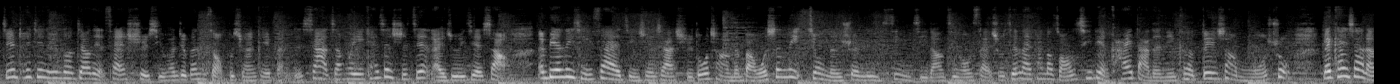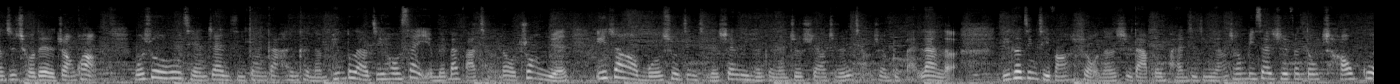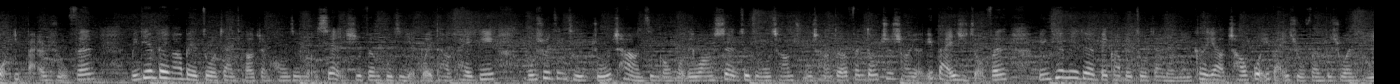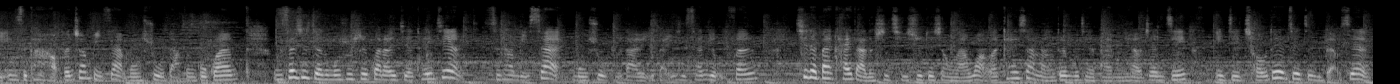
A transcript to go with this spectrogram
今天推荐的运动焦点赛事，喜欢就跟着走，不喜欢可以反着下。将会以开赛时间来逐一介绍。NBA 例行赛仅剩下十多场，能把握胜利就能顺利晋级到季后赛。首先来看到早上七点开打的尼克对上魔术，来看一下两支球队的状况。魔术目前战绩尴尬，很可能拼不了季后赛，也没办法抢到状元。依照魔术近期的胜利，很可能就是要全力抢胜不摆烂了。尼克近期防守呢是大崩盘，最近两场比赛失分都超过一百二十五分。明天背靠背作战。调整空间有限，失分估计也不会太太低。魔术近期主场进攻火力旺盛，最近五场主场得分都至少有一百一十九分。明天面对背靠背作战的尼克，要超过一百一十五分不是问题。因此看好本场比赛魔术大分过关。我们赛事节的魔术师怪盗一节推荐，四场比赛魔术主大约一百一十三点五分。七点半开打的是骑士对上篮网，来看一下两队目前的排名还有战绩，以及球队最近的表现。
